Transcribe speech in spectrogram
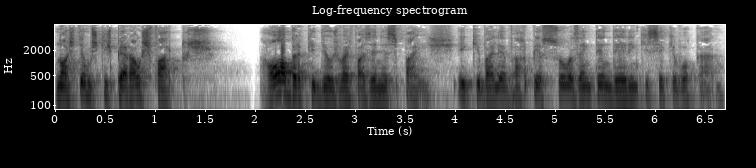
Nós temos que esperar os fatos, a obra que Deus vai fazer nesse país e que vai levar pessoas a entenderem que se equivocaram.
